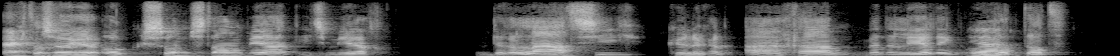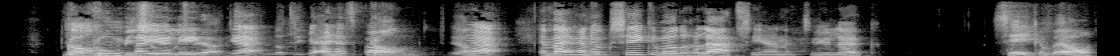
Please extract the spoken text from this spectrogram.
echter zul je ook soms dan weer iets meer de relatie kunnen gaan aangaan met een leerling. Ja. Omdat dat die Kan combi bij jullie, werkt. ja. Omdat die Ja, en het kan. kan. Ja. Ja. en wij gaan ook zeker wel de relatie aan natuurlijk. Zeker wel.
